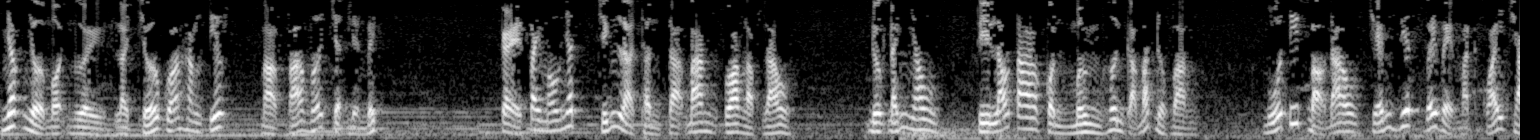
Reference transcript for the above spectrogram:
nhắc nhở mọi người là chớ quá hăng tiếc mà phá vỡ trận liền bích. Kẻ say máu nhất chính là thần xạ bang Hoa Ngọc Giao. Được đánh nhau thì lão ta còn mừng hơn cả bắt được vàng. Múa tít bảo đao chém giết với vẻ mặt quái trá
